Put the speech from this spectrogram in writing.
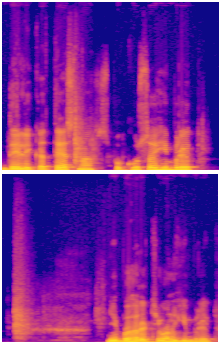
делікатесна, спокуса гібрид і багратіон гібрид.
